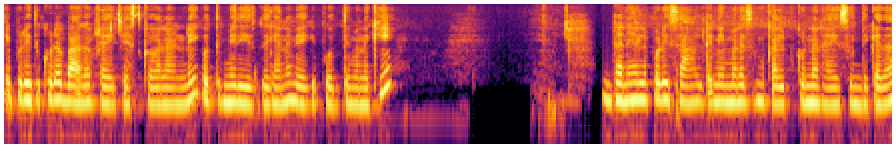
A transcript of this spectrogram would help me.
ఇప్పుడు ఇది కూడా బాగా ఫ్రై చేసుకోవాలండి. కొత్తిమీర ఈజీగానే వేగిపోద్ది మనకి. ధనియాల పొడి సాల్ట్ నిమ్మరసం కలుపుకున్న రైస్ ఉంది కదా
